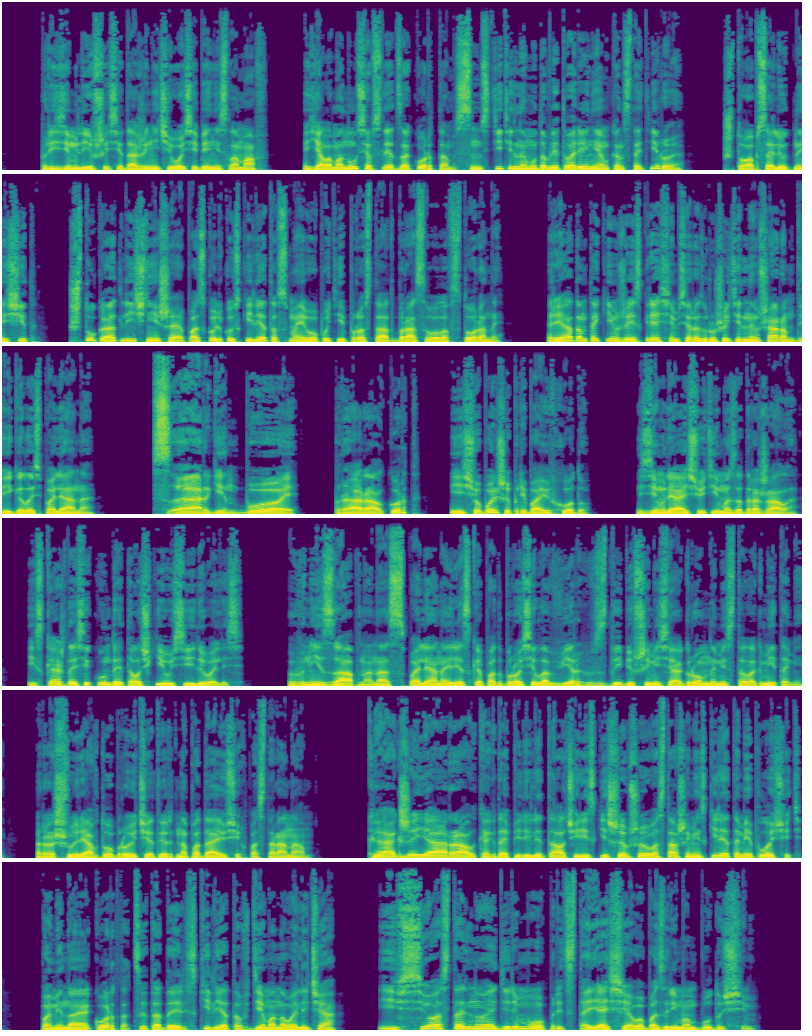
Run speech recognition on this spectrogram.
Приземлившись и даже ничего себе не сломав, я ломанулся вслед за Кортом, с мстительным удовлетворением констатируя, что абсолютный щит – штука отличнейшая, поскольку скелетов с моего пути просто отбрасывало в стороны. Рядом таким же искрящимся разрушительным шаром двигалась поляна. «Саргин, бой!» – проорал Корт, еще больше прибавив ходу. Земля ощутимо задрожала, и с каждой секундой толчки усиливались. Внезапно нас с поляной резко подбросило вверх вздыбившимися огромными сталагмитами, расшвыряв добрую четверть нападающих по сторонам. Как же я орал, когда перелетал через кишевшую восставшими скелетами площадь, поминая Корта, цитадель, скелетов, демонова лича и все остальное дерьмо, предстоящее в обозримом будущем.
